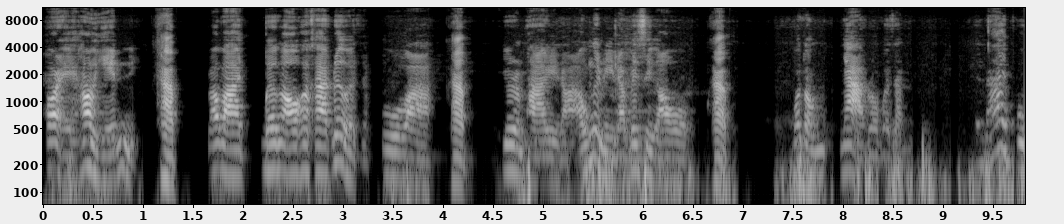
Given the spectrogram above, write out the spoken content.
เพราะไอ้เฮาเห็นนี่ครับ แล้วว่าเบิ่งเอาคักๆเด้อว่าปูว่าครับ อยู่ลำพานี่ล่ะเอาเงินนี่ล่ะไปซื้อเอาครับ บ่ต้องยากหรอกว่าซั่นได้ปู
